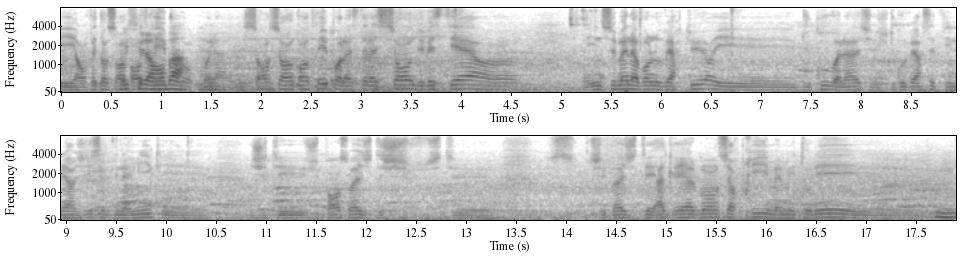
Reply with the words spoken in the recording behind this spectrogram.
Et en fait, on s'est Oui, rencontrés pour, oui. voilà, on rencontrés pour l'installation du vestiaire euh, une semaine avant l'ouverture. Et du coup, voilà, j'ai découvert cette énergie, cette dynamique. Et j'étais, je pense, ouais, j'étais, je sais pas, j'étais agréablement surpris, même étonné. Et Mhm.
